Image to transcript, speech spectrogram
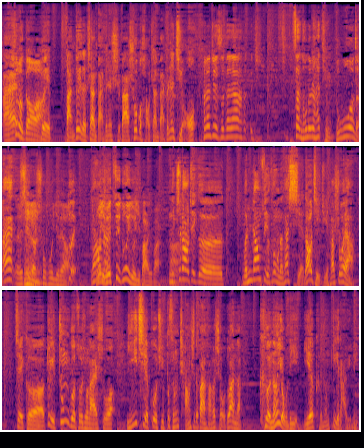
哎，这么高啊！，对，反对的占百分之十八，说不好占百分之九。看来这次大家呃赞同的人还挺多的，哎呃，这点出乎意料。对，然后我以为最多也就一半儿一半你知道这个文章最后呢，他写到几句，他说呀，这个对中国足球来说，一切过去不曾尝试的办法和手段呢，可能有利，也可能弊大于利。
